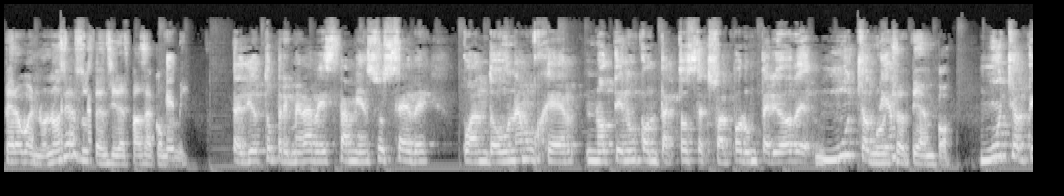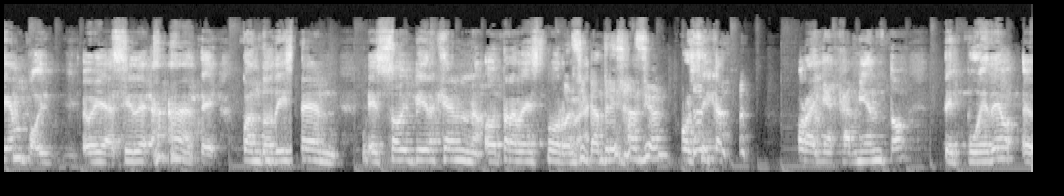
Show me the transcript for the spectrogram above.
Pero bueno, no se asusten si les pasa como a mí. Te dio tu primera vez, también sucede cuando una mujer no tiene un contacto sexual por un periodo de mucho, mucho tiempo. Mucho tiempo. Oye, así de cuando dicen eh, soy virgen otra vez por, por cicatrización. Por, por añejamiento, te puede, eh,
